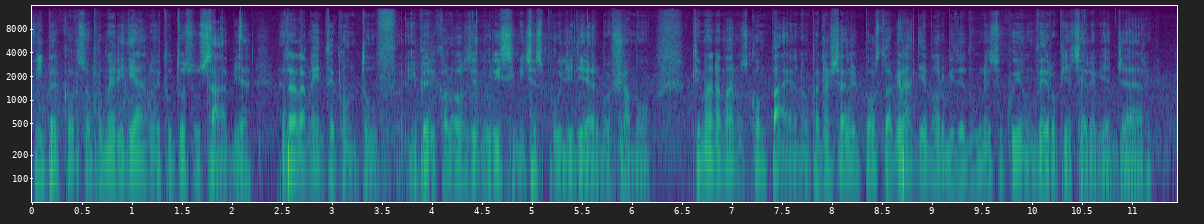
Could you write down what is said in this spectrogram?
Il percorso pomeridiano è tutto su sabbia, raramente con tuff, i pericolosi e durissimi cespugli di erbo chameau, che mano a mano scompaiono per lasciare il posto a grandi e morbide dune su cui è un vero piacere viaggiare.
